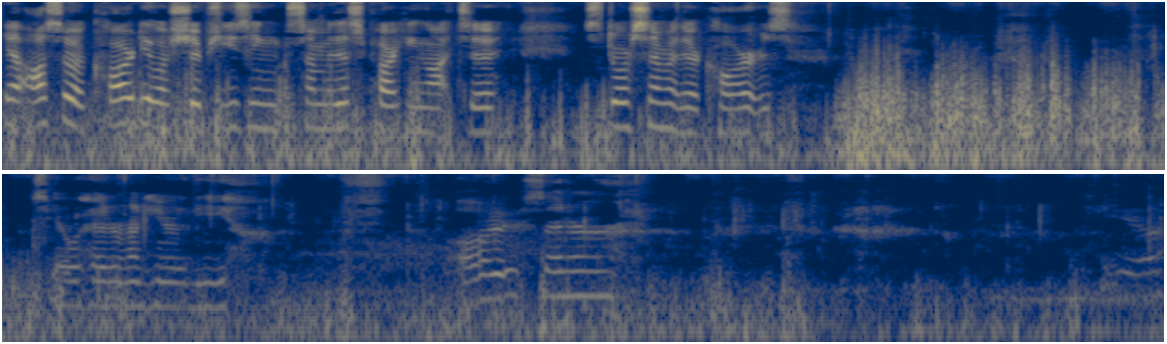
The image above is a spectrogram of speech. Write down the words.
Yeah, also a car dealership's using some of this parking lot to store some of their cars. Yeah, we'll head around here the auto center. Yeah.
